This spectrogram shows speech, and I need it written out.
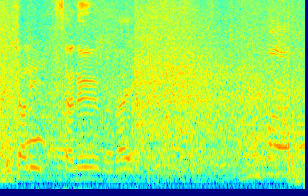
Salut Charlie. Salut, bye bye.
